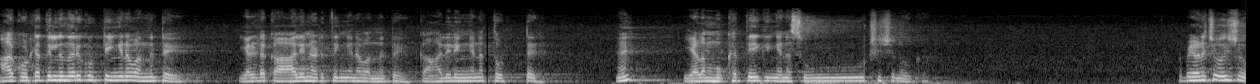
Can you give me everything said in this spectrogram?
ആ കൂട്ടത്തിൽ നിന്നൊരു കുട്ടി ഇങ്ങനെ വന്നിട്ട് ഇയാളുടെ കാലിനടുത്ത് ഇങ്ങനെ വന്നിട്ട് കാലിൽ ഇങ്ങനെ തൊട്ട് ഇയാളെ മുഖത്തേക്ക് ഇങ്ങനെ സൂക്ഷിച്ചു നോക്ക്. അപ്പോൾ ഇയാൾ ചോദിച്ചു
